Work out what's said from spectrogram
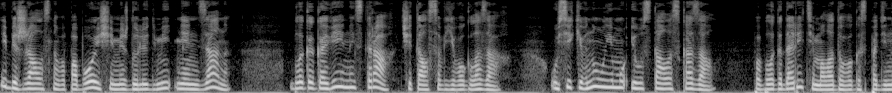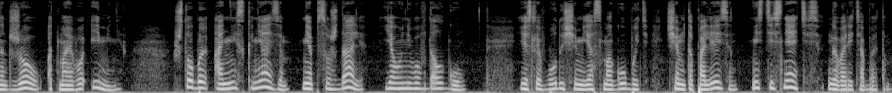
и безжалостного побоища между людьми Няньзана. Благоговейный страх читался в его глазах. Уси кивнул ему и устало сказал, «Поблагодарите молодого господина Джоу от моего имени. Чтобы они с князем не обсуждали, я у него в долгу. Если в будущем я смогу быть чем-то полезен, не стесняйтесь говорить об этом».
